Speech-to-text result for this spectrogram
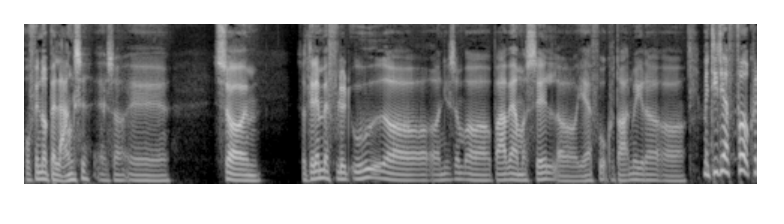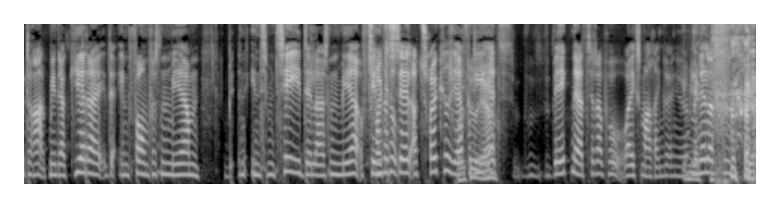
prøv at finde noget balance. Altså, øh, så, øhm, så det der med at flytte ud og, og ligesom at bare være mig selv og ja, få kvadratmeter og Men de der få kvadratmeter giver dig en form for sådan mere um, intimitet, eller sådan mere at finde dig Tryghed. selv, og tryghed, ja, Tryghed, fordi ja. at væggene er tættere på, og ikke så meget rengøring. Jamen, Men jeg- ellers sådan,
